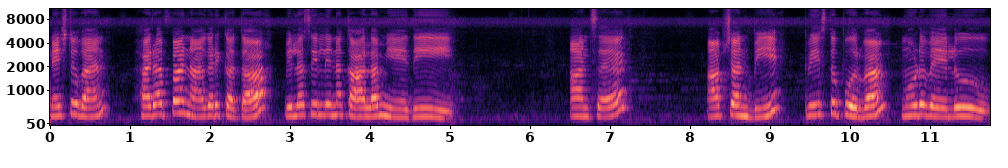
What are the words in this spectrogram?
నెక్స్ట్ వన్ హరప్ప నాగరికత విలసిల్లిన కాలం ఏది? ఆన్సర్ ఆప్షన్ బి క్రీస్తు పూర్వం మూడు వేలు.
